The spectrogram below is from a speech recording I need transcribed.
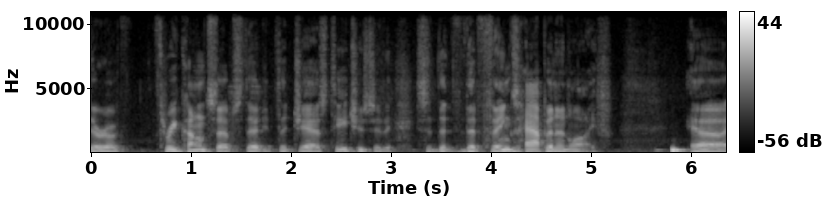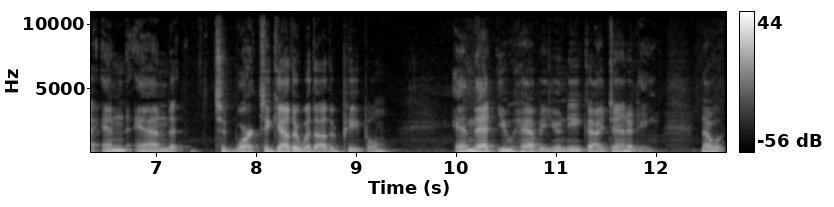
there are three concepts that that jazz teaches. He said that, that things happen in life, uh, and and to work together with other people, and that you have a unique identity. Now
